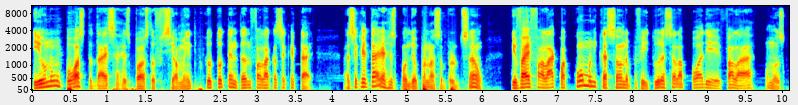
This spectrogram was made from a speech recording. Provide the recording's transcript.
eu não posso dar essa resposta oficialmente, porque eu estou tentando falar com a secretária. A secretária respondeu para nossa produção que vai falar com a comunicação da prefeitura se ela pode falar conosco.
